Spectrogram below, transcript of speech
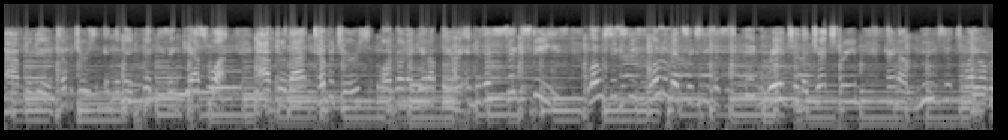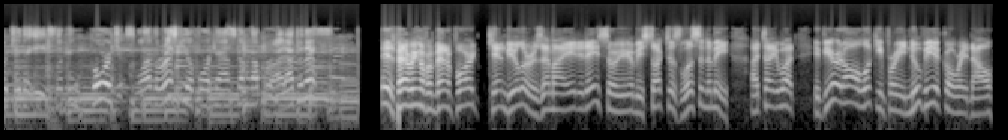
afternoon. Temperatures in the mid 50s, and guess what? After that, temperatures are going to get up there into the 60s low 60s, low to mid 60s as this big ridge in the jet stream kind of moves its way over to the east. Looking gorgeous. We'll have the rest of your forecast coming up right after this. Hey, it's Pat Ringo from Benna Ford. Ken Bueller is MIA today, so you're going to be stuck. Just listen to me. I tell you what, if you're at all looking for a new vehicle right now,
